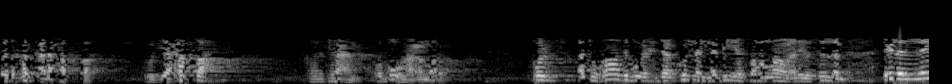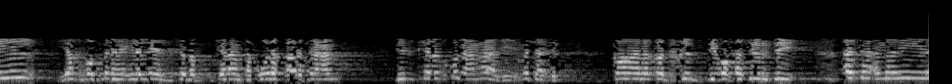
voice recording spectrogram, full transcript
فدخلت على حفصة. قلت يا حفصة. قالت نعم أبوها عمر. قلت أتغاضب إحداكن النبي صلى الله عليه وسلم إلى الليل يغضب منها إلى الليل بسبب كلام تقوله؟ قالت نعم. تقول نعم عادي مشاكل قال قد خبت وخسرت. أتأمنين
